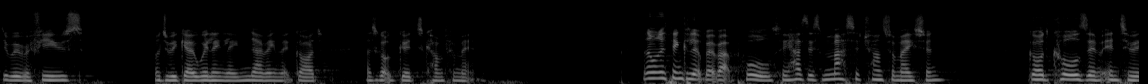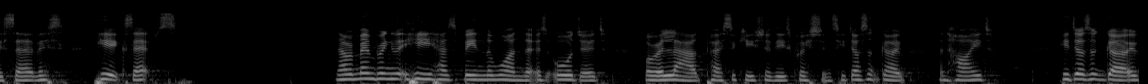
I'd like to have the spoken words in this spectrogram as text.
Do we refuse? Or do we go willingly, knowing that God has got good to come from it? And I want to think a little bit about Paul. So he has this massive transformation. God calls him into his service. He accepts. Now, remembering that he has been the one that has ordered or allowed persecution of these Christians, he doesn't go and hide. He doesn't go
